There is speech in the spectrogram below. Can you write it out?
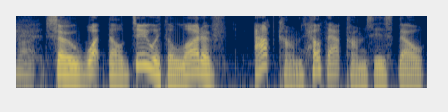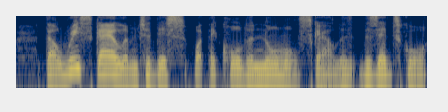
Right. So what they'll do with a lot of outcomes, health outcomes, is they'll they'll rescale them to this what they call the normal scale, the, the Z score.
